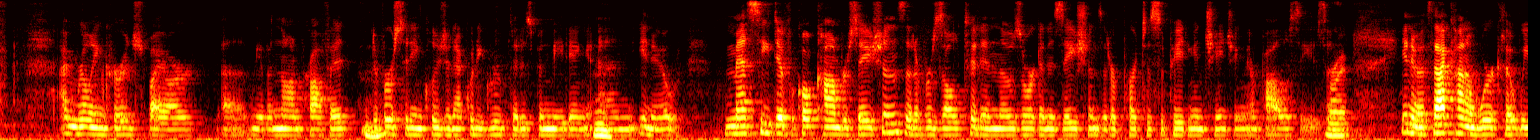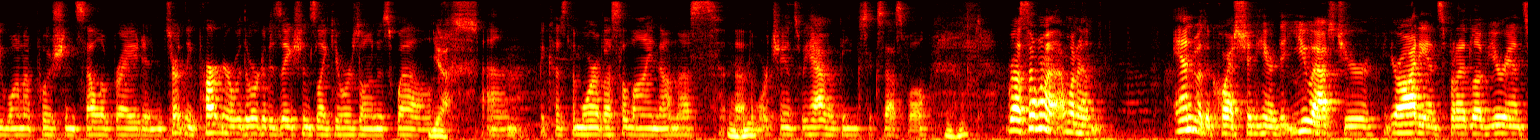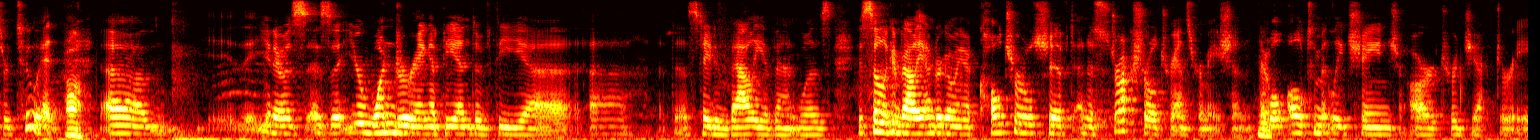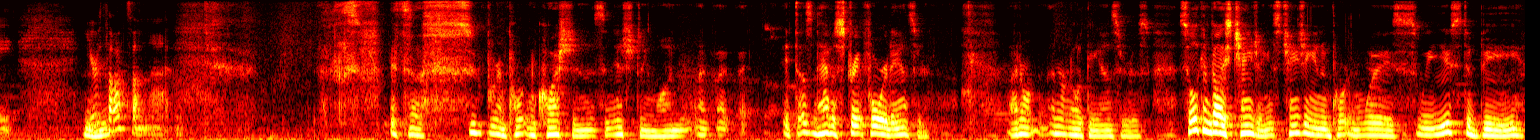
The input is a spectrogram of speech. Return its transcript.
I'm really encouraged by our. Uh, we have a nonprofit mm-hmm. diversity, inclusion, equity group that has been meeting, mm. and you know, messy, difficult conversations that have resulted in those organizations that are participating in changing their policies. And, right you know, it's that kind of work that we want to push and celebrate, and certainly partner with organizations like yours on as well. Yes. Um, because the more of us aligned on this, mm-hmm. uh, the mm-hmm. more chance we have of being successful. Mm-hmm. Russ, I want to I want to end with a question here that you asked your your audience, but I'd love your answer to it. Ah. Um, you know, as, as a, you're wondering at the end of the uh, uh, the State of the Valley event was is Silicon Valley undergoing a cultural shift and a structural transformation that will ultimately change our trajectory. Your mm-hmm. thoughts on that? It's a super important question. It's an interesting one. I, I, it doesn't have a straightforward answer. I don't, I don't know what the answer is. Silicon Valley's changing. It's changing in important ways. We used to be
